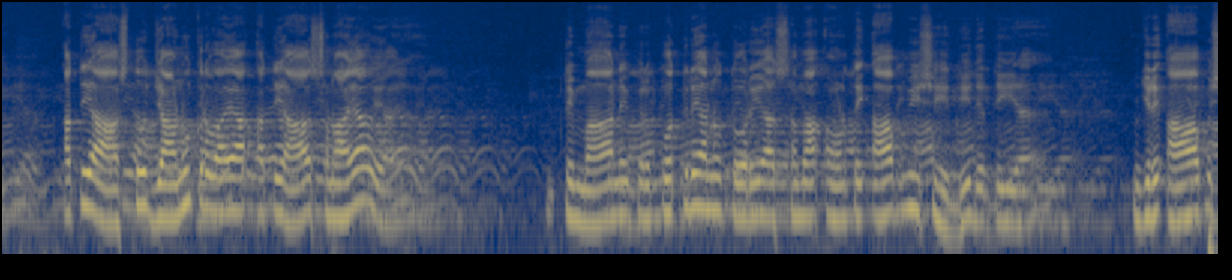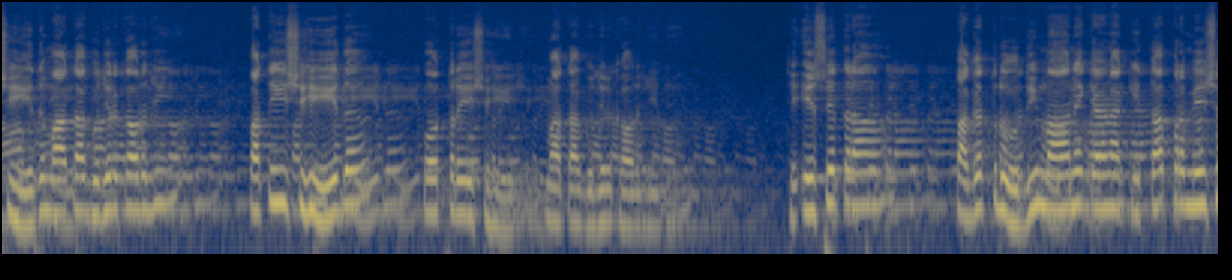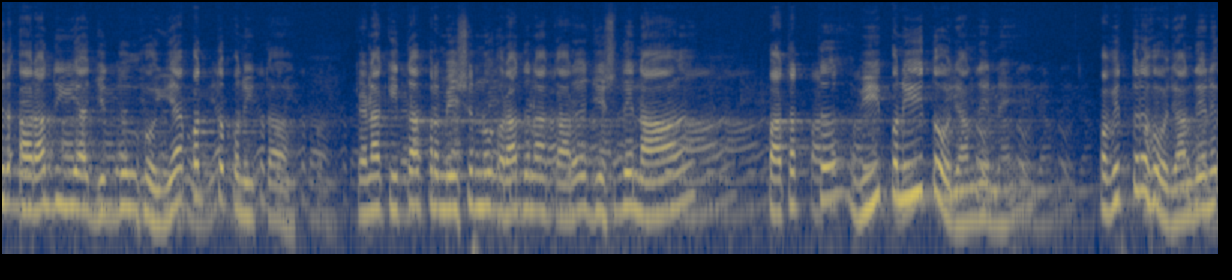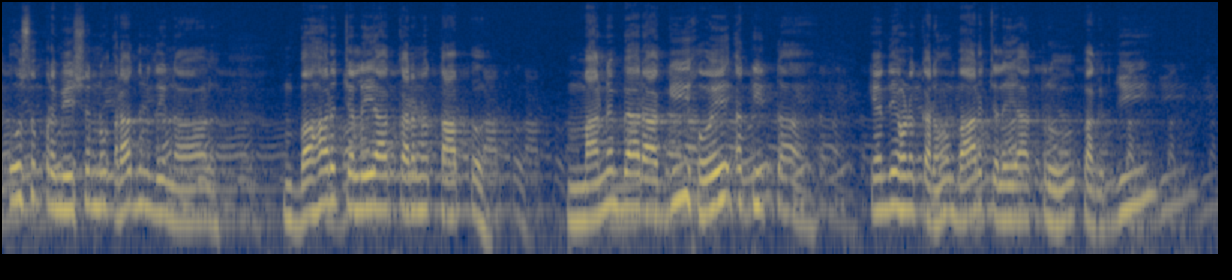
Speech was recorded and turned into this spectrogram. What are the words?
ਇਤਿਹਾਸ ਤੋਂ ਜਾਣੂ ਕਰਵਾਇਆ, ਇਤਿਹਾਸ ਸੁਣਾਇਆ ਹੋਇਆ ਹੈ। ਤੇ ਮਾਂ ਨੇ ਫਿਰ ਪੁੱਤਰਿਆਂ ਨੂੰ ਤੋਰਿਆ, ਸਮਾਂ ਆਉਣ ਤੇ ਆਪ ਵੀ ਸ਼ਹੀਦੀ ਦਿੱਤੀ ਹੈ। ਜਿਹੜੇ ਆਪ ਸ਼ਹੀਦ, ਮਾਤਾ ਗੁਜਰ ਕੌਰ ਜੀ, ਪਤੀ ਸ਼ਹੀਦ, ਪੋਤਰੇ ਸ਼ਹੀਦ, ਮਾਤਾ ਗੁਜਰ ਕੌਰ ਜੀ ਦੇ। ਤੇ ਇਸੇ ਤਰ੍ਹਾਂ ਭਗਤ ਧਰੂ ਦੀ ਮਾਂ ਨੇ ਕਹਿਣਾ ਕੀਤਾ, ਪਰਮੇਸ਼ਰ ਆ, ਜਿੱਦੂ ਹੋਈਐ ਪਤ ਪੁਨੀਤਾ ਕਹਿਣਾ ਕੀਤਾ, ਪਰਮੇਸ਼ਰ ਨੂੰ ਆਰਾਧਨਾ ਕਰ, ਜਿਸ ਦੇ ਨਾਲ ਪਤਤ ਵੀ ਪੁਨੀਤ ਹੋ ਜਾਂਦੇ ਨੇ, ਪਵਿੱਤਰ ਹੋ ਜਾਂਦੇ ਨੇ, ਉਸ ਪਰਮੇਸ਼ਰ ਨੂੰ ਅਰਾਧਨ ਦੇ ਨਾਲ ਬਾਹਰ ਚਲਿਆ ਕਰਨ ਤਪ, ਮਨ ਬੈਰਾਗੀ ਹੋਏ ਅਤੀਤਾ। ਕਹਿੰਦੇ ਹੁਣ ਘਰੋਂ ਬਾਹਰ ਚਲਿਆ ਧਰੂ ਭਗਤ ਜੀ,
